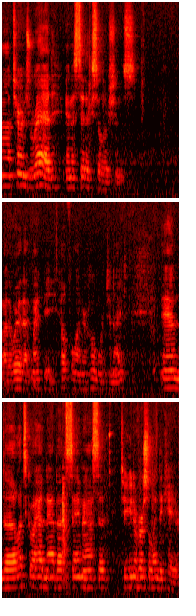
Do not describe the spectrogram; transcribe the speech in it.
uh, turns red in acidic solutions. By the way, that might be helpful on your homework tonight. And uh, let's go ahead and add that same acid to universal indicator.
